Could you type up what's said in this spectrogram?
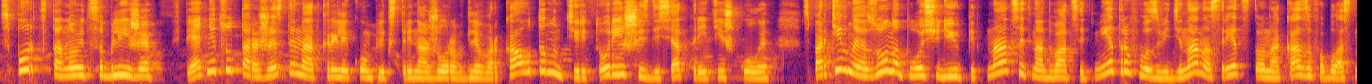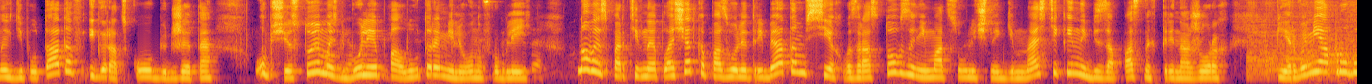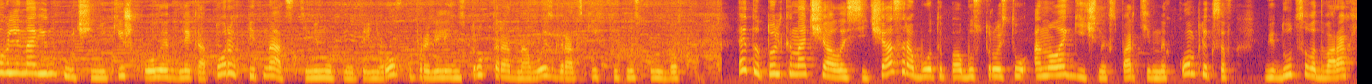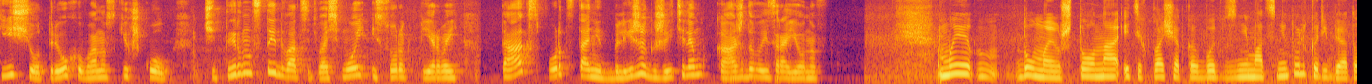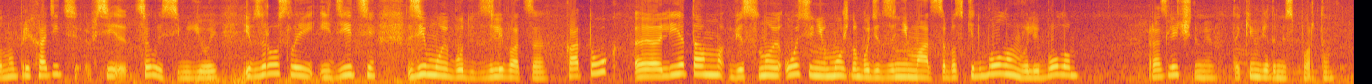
Спорт становится ближе. В пятницу торжественно открыли комплекс тренажеров для воркаута на территории 63-й школы. Спортивная зона площадью 15 на 20 метров возведена на средства наказов областных депутатов и городского бюджета. Общая стоимость более полутора миллионов рублей. Новая спортивная площадка позволит ребятам всех возрастов заниматься уличной гимнастикой на безопасных тренажерах. Первыми опробовали новинку ученики школы, для которых 15-минутную тренировку провели инструкторы одного из городских фитнес-клубов. Это только начало. Сейчас работы по обустройству аналогичных спортивных комплексов ведутся во дворах еще трех ивановских школ – 14, 28 и 41. Так спорт станет ближе к жителям каждого из районов. Мы думаем, что на этих площадках будут заниматься не только ребята, но приходить все, целой семьей. И взрослые, и дети. Зимой будет заливаться каток. Э, летом, весной, осенью можно будет заниматься баскетболом, волейболом, различными такими видами спорта.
